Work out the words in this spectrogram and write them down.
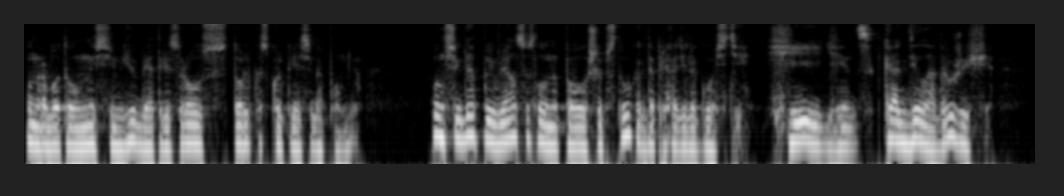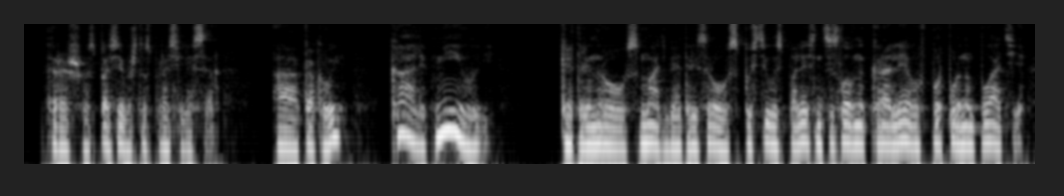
Он работал на семью Беатрис Роуз столько, сколько я себя помню. Он всегда появлялся, словно по волшебству, когда приходили гости. «Хиггинс, как дела, дружище?» «Хорошо, спасибо, что спросили, сэр. А как вы?» «Калеб, милый!» Кэтрин Роуз, мать Беатрис Роуз, спустилась по лестнице, словно королева в пурпурном платье –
